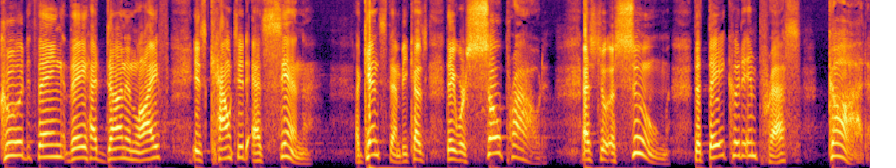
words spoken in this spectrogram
good thing they had done in life is counted as sin against them because they were so proud as to assume that they could impress God.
